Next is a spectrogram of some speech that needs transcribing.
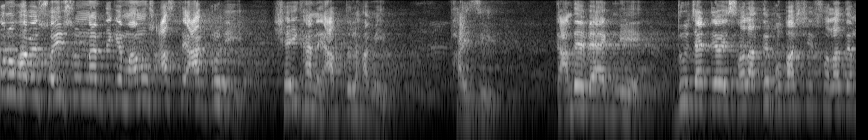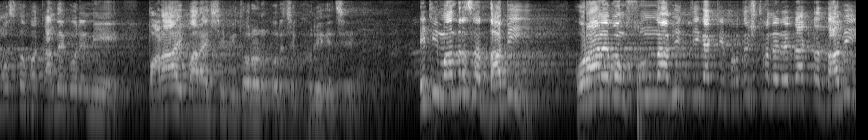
কোনোভাবে সহি সুন্নার দিকে মানুষ আসতে আগ্রহী, সেইখানে আব্দুল হামিদ ফাইজি কাঁধে ব্যাগ নিয়ে দু চারটে ওই সলাতে মুবাসির সলাতে মোস্তফা কাঁধে করে নিয়ে পাড়ায় পাড়ায় সে বিতরণ করেছে, ঘুরে গেছে। এটি মাদ্রাসার দাবি। কোরআন এবং সুন্না ভিত্তিক একটি প্রতিষ্ঠানের এটা একটা দাবি।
